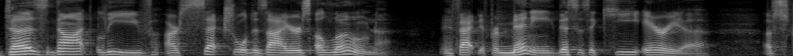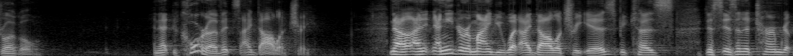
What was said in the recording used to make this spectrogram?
does not leave our sexual desires alone. In fact, for many, this is a key area of struggle. And at the core of it, it's idolatry. Now, I, I, need to remind you what idolatry is because this isn't a term that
